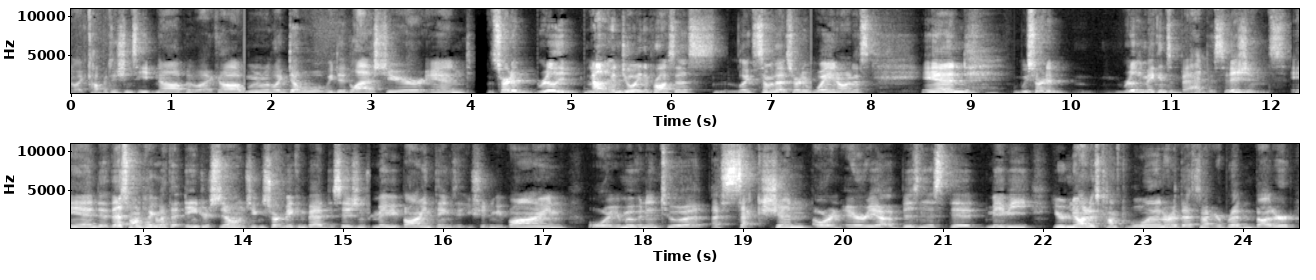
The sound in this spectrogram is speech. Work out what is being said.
like competitions heating up and like oh we want to like double what we did last year and started really not enjoying the process like some of that started weighing on us. And we started really making some bad decisions. And that's why I'm talking about that dangerous zones. You can start making bad decisions, maybe buying things that you shouldn't be buying, or you're moving into a, a section or an area of business that maybe you're not as comfortable in, or that's not your bread and butter.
